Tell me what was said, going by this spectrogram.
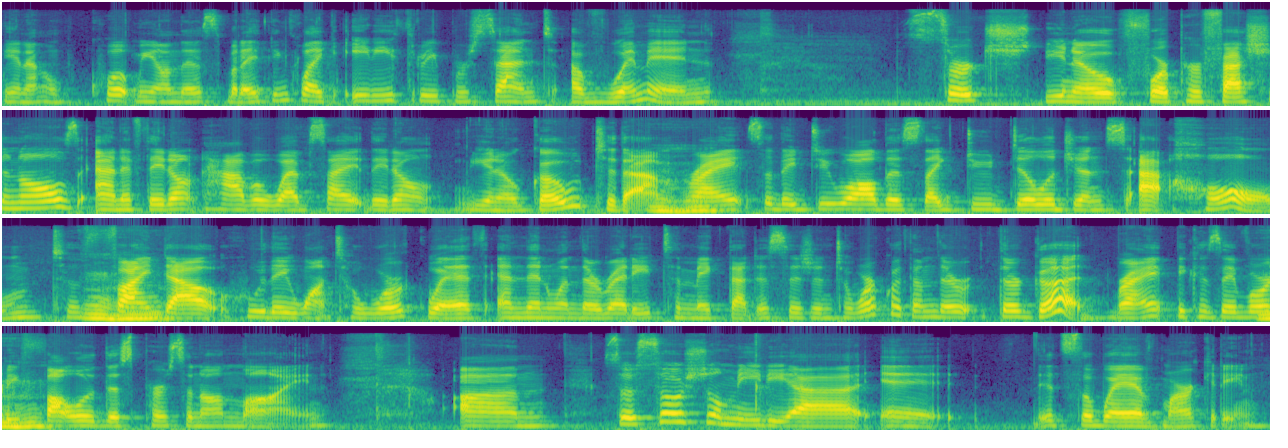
you know, quote me on this, but I think like 83% of women search, you know, for professionals, and if they don't have a website, they don't, you know, go to them, mm-hmm. right? So they do all this like due diligence at home to mm-hmm. find out who they want to work with, and then when they're ready to make that decision to work with them, they're they're good, right? Because they've already mm-hmm. followed this person online. Um, so social media, it, it's the way of marketing.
